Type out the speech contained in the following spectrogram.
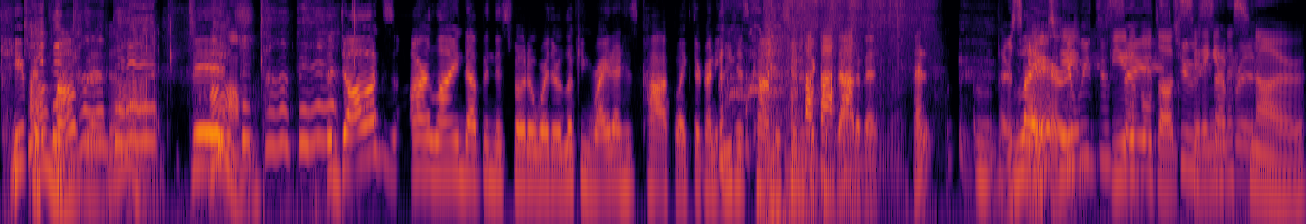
keep Oh it my pumping. god, Bitch. The dogs are lined up in this photo where they're looking right at his cock, like they're going to eat his cum as soon as it comes out of it. And They're like, scared. Can we just Beautiful it's dogs two sitting in the snow.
